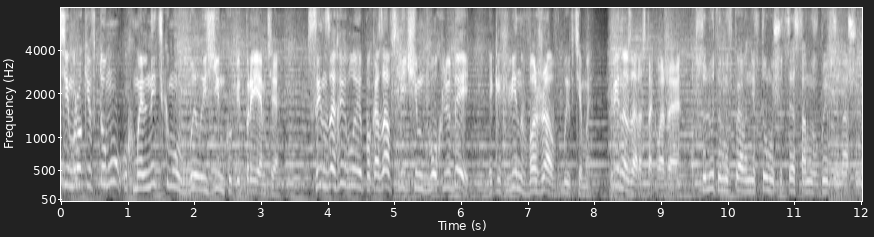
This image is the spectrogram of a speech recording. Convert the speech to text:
Сім років тому у Хмельницькому вбили жінку підприємця. Син загиблої показав слідчим двох людей, яких він вважав вбивцями. Він і зараз так вважає. Абсолютно не впевнений в тому, що це саме вбивця нашої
